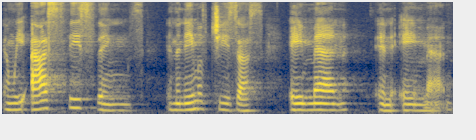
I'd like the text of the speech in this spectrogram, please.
And we ask these things in the name of Jesus. Amen and amen.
